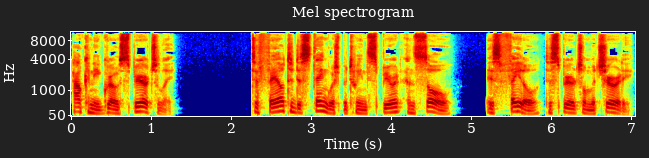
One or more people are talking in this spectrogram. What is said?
how can he grow spiritually? To fail to distinguish between spirit and soul is fatal to spiritual maturity.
